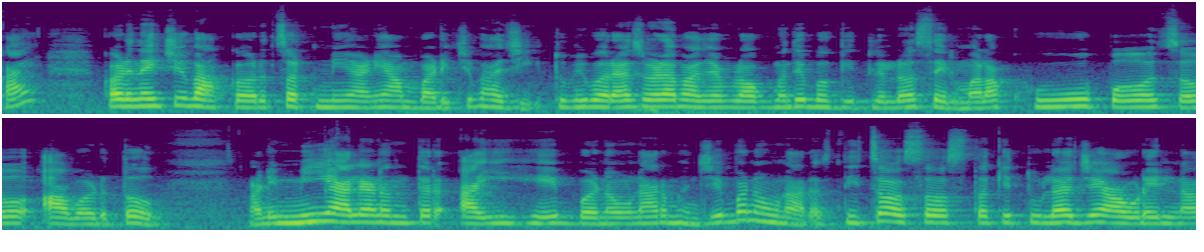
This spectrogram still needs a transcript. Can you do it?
काय? कळण्याची भाकर चटणी आणि आंबाडीची भाजी. तुम्ही बऱ्याच वेळा माझ्या ब्लॉगमध्ये बघितलेलं असेल मला खूपच आवडतं. आणि मी आल्यानंतर आई हे बनवणार म्हणजे बनवणारच. तिचं असं असतं की तुला जे आवडेल ना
